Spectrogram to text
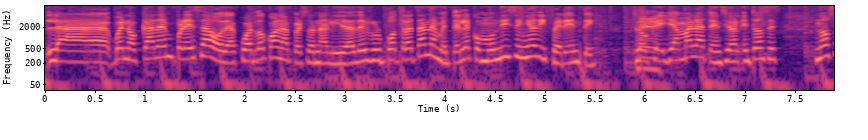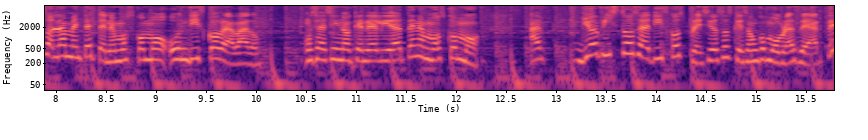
la bueno, cada empresa o de acuerdo con la personalidad del grupo tratan de meterle como un diseño diferente, lo que llama la atención. Entonces, no solamente tenemos como un disco grabado, o sea, sino que en realidad tenemos como ah, yo he visto, o sea, discos preciosos que son como obras de arte.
